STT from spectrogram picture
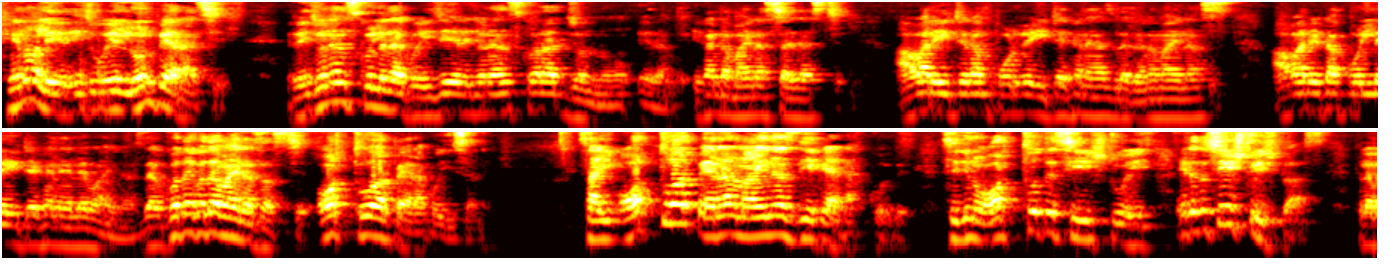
ফেনলের এই যে ওয়েল লোন পেয়ার আছে রেজোনেন্স করলে দেখো, এই যে রেজোনেন্স করার জন্য, এ দেখো, এখানটা মাইনাস চার্জ আসছে। আবার এইটা এরকম পড়বে, এইটা এখানে আসলে এখানে মাইনাস আবার এটা পড়লে এইটা এখানে এলে মাইনাস দেখো, কোথায় কোথায় মাইনাস আসছে? অর্থ আর প্যারা পজিশনে তাই অর্থ আর প্যারার মাইনাস দিয়ে কে অ্যাটাক করবে? সেই জন্য অর্থতে সিএইচ টু এইচ এটা তো সিএইচ টু এইচ প্লাস তাহলে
